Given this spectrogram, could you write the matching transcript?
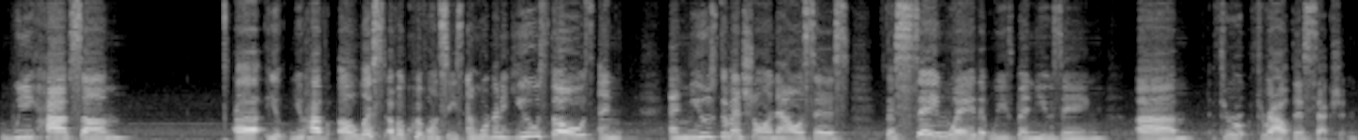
We have some, uh, you, you have a list of equivalencies and we're going to use those and and use dimensional analysis the same way that we've been using um, through, throughout this section.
